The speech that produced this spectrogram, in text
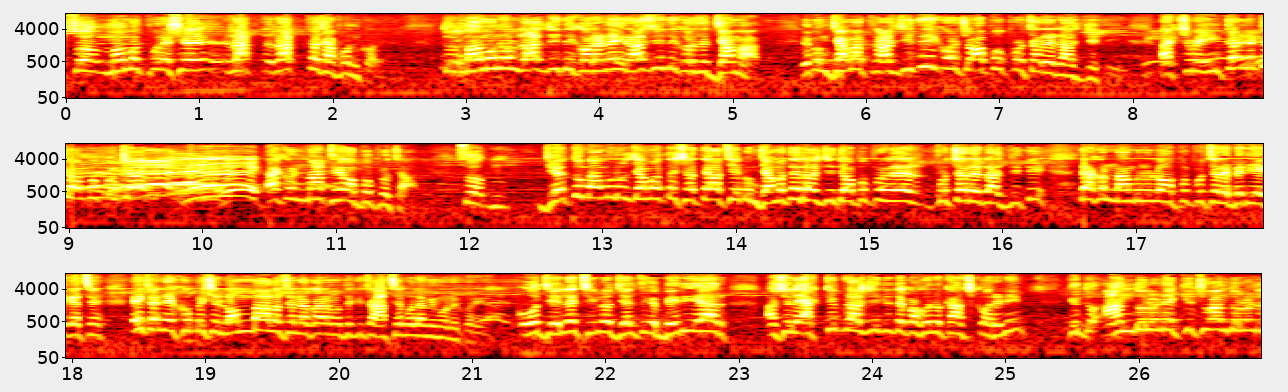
সো মোহাম্মদপুরে সে রাত রাতটা যাপন করে। তো মামুনুল রাজনীতি করে নাই রাজনীতি করেছে জামাত। এবং জামাত রাজনীতি করেছে অপপ্রচারের রাজনীতি। একসময় ইন্টারনেটে অপপ্রচার এখন মাঠে অপপ্রচার। সো যেহেতু মামুনুল জামাতের সাথে আছে এবং জামাতের রাজনীতি, অপপ্রচারের প্রচারের রাজনীতি, তো এখন মামুনুল অপপ্রচারে বেরিয়ে গেছে। এটা নিয়ে খুব বেশি লম্বা আলোচনা করার মতো কিছু আছে বলে আমি মনে করি না। ও জেলে ছিল, জেল থেকে বেরিয়ে আর আসলে অ্যাক্টিভ রাজনীতিতে কখনো কাজ করেনি। কিন্তু আন্দোলনে, কিছু আন্দোলনে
